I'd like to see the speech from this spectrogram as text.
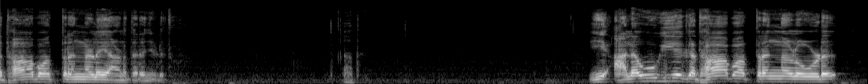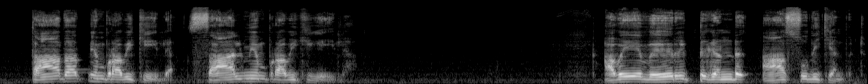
കഥാപാത്രങ്ങളെയാണ് തിരഞ്ഞെടുത്തത്. ഈ അലൗകിക കഥാപാത്രങ്ങളോട് താതാത്മ്യം പ്രാപിക്കുകയില്ല സാൽമ്യം പ്രാപിക്കുകയില്ല. അവയെ വേറിട്ട് കണ്ട് ആസ്വദിക്കാൻ പറ്റും.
